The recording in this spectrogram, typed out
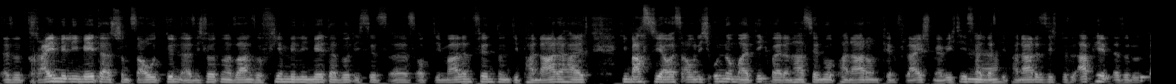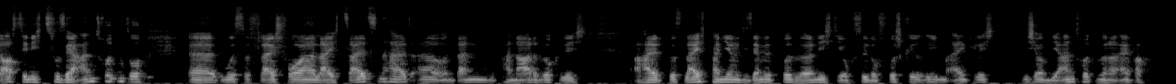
also 3 mm ist schon saudünn. Also ich würde mal sagen, so 4 mm würde ich jetzt äh, als optimal empfinden. Und die Panade halt, die machst du ja auch nicht unnormal dick, weil dann hast du ja nur Panade und kein Fleisch mehr. Wichtig ist halt, ja. halt, dass die Panade sich ein bisschen abhebt. Also du darfst die nicht zu sehr andrücken, so. Äh, du musst das Fleisch vorher leicht salzen halt äh, und dann die Panade wirklich halt bloß leicht panieren und die Semmelbrösel oder nicht, die auch sind auch frisch gerieben eigentlich, nicht irgendwie andrücken, sondern einfach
